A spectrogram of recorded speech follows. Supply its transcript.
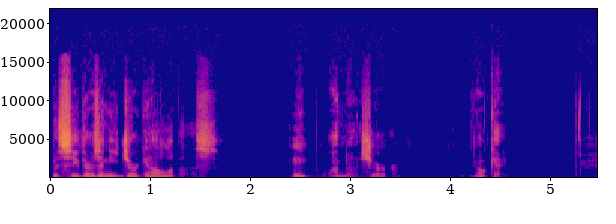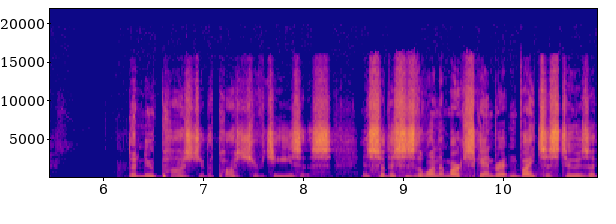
But see, there's a knee jerk in all of us. Hmm, I'm not sure. Okay. The new posture, the posture of Jesus. And so this is the one that Mark Scandrette invites us to is a,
